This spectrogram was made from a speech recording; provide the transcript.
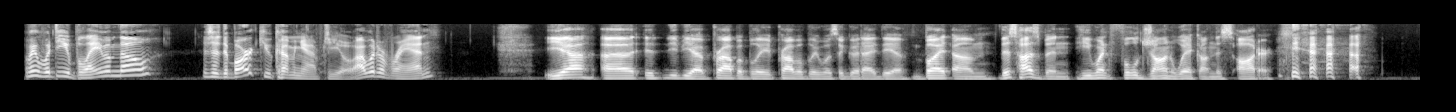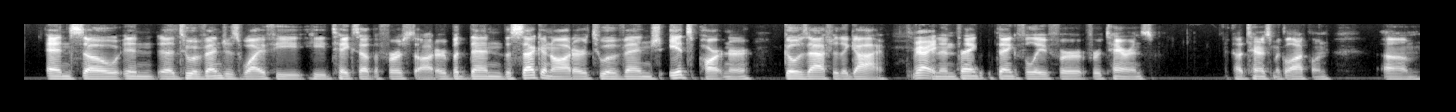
I mean, what do you blame him though? There's a Dobhar-chú coming after you. I would have ran. Yeah, uh, it, yeah, probably, probably was a good idea. But um, this husband, he went full John Wick on this otter, and so in uh, to avenge his wife, he he takes out the first otter, but then the second otter, to avenge its partner, goes after the guy. Right. And then thank thankfully for for Terrence, uh, Terrence McLaughlin um,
